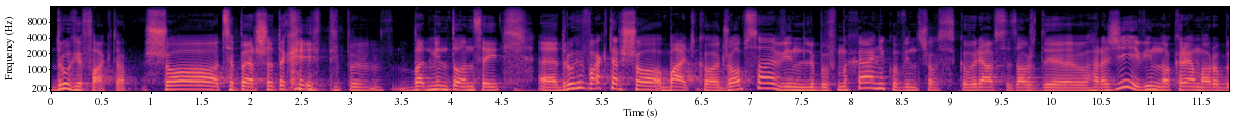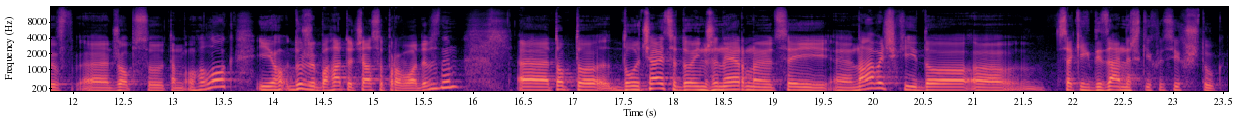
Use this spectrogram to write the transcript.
Другий фактор, що це перший такий, типу, бадмінтон цей. Е, Другий фактор, що батько Джобса він любив механіку, він щось ковирявся завжди в гаражі. і Він окремо робив е, Джобсу там уголок і його дуже багато часу проводив з ним. Е, Тобто долучається до інженерної цієї навички, і до всяких дизайнерських усіх штук.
